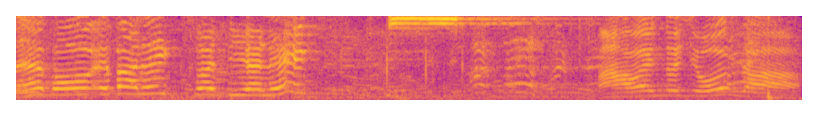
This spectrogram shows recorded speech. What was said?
Levo, immer links von dir, links! Mach heute durch die Hohen da!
